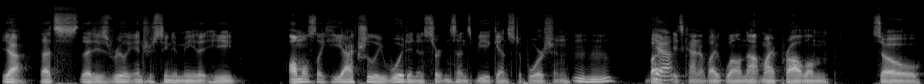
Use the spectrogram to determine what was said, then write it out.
Yeah. That's that is really interesting to me that he almost like he actually would in a certain sense be against abortion. Mm-hmm. But Yeah. it's kind of like, well, not my problem. So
